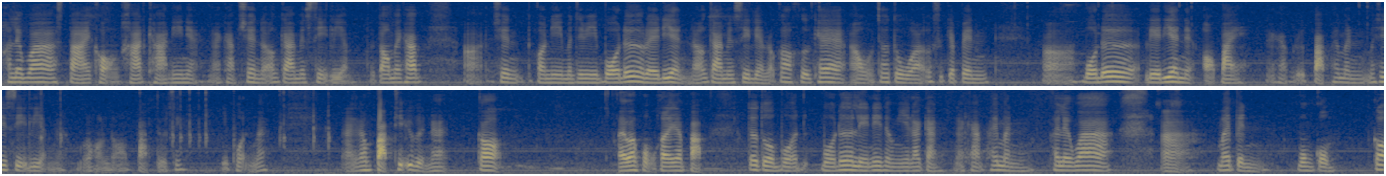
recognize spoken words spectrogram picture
เขาเรียกว่าสไตล์ของคาร์ดคาร์ดนี้เนี่ยนะครับ เช่นเราต้องการเป็นสี่เหลี่ยมถูกต้องไหมครับ เช่นกรณีมันจะมี border radian เราต้องการเป็นสี่เหลี่ยมแล้วก็คือแค่เอาเจ้าตัวรู้สึกจะเป็น อ่า border radian เนี่ยออกไปนะครับหรือปรับให้มันไม่ใช่สี่เหลี่ยมนะลองลองปรับดูสิมีผลไหมอาจจะต้องปรับที่อื่นนะก็แปลว่าผมก็เลยจะปรับเจ้าตัว border radian ตรงนี้แล้วกันนะครับ ให้มันเขาเรียกว่าอ่าไม่เป็นวงกลม ก็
